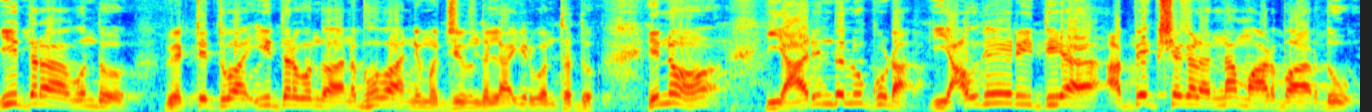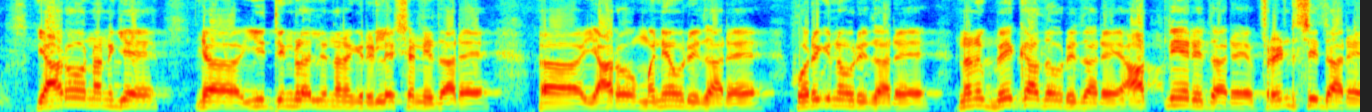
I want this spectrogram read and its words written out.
ಈ ಥರ ಒಂದು ವ್ಯಕ್ತಿತ್ವ, ಈ ಥರ ಒಂದು ಅನುಭವ ನಿಮ್ಮ ಜೀವನದಲ್ಲಿ ಆಗಿರುವಂಥದ್ದು. ಇನ್ನು ಯಾರಿಂದಲೂ ಕೂಡ ಯಾವುದೇ ರೀತಿಯ ಅಪೇಕ್ಷೆಗಳನ್ನು ಮಾಡಬಾರ್ದು. ಯಾರೋ ನನಗೆ ಈ ತಿಂಗಳಲ್ಲಿ ನನಗೆ ರಿಲೇಷನ್ ಇದ್ದಾರೆ ಯಾರೋ ಮನೆಯವರಿದ್ದಾರೆ, ಹೊರಗಿನವರಿದ್ದಾರೆ, ನನಗೆ ಬೇಕಾದವರಿದ್ದಾರೆ, ಆತ್ಮೀಯರಿದ್ದಾರೆ ಫ್ರೆಂಡ್ಸ್ ಇದ್ದಾರೆ.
